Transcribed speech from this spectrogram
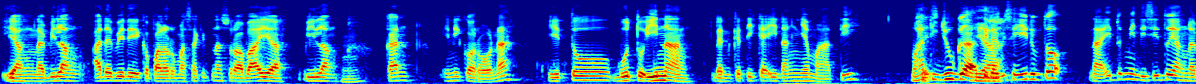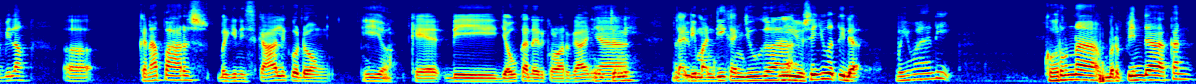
Iya. yang nah bilang ada BD kepala rumah sakit nah Surabaya bilang Hmm. kan ini corona itu butuh inang dan ketika inangnya mati mati juga Iya. tidak bisa hidup tuh. Nah, itu mi di situ yang nah bilang eh, kenapa harus begini sekali kok dong Iya. kayak dijauhkan dari keluarganya. Itu nih. Tidak dimandikan juga. Iya, saya juga tidak. Bagaimana di Corona berpindah kan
